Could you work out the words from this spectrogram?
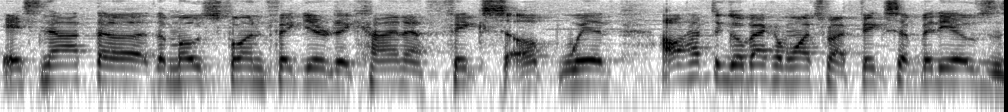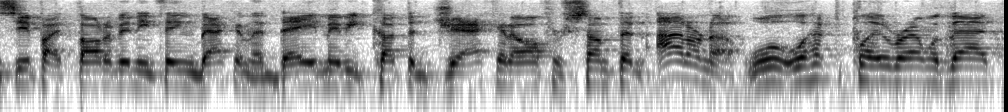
It's not the, the most fun figure to kind of fix up with. I'll have to go back and watch my fix-up videos and see if I thought of anything back in the day. Maybe cut the jacket off or something. I don't know. We'll, we'll have to play around with that,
